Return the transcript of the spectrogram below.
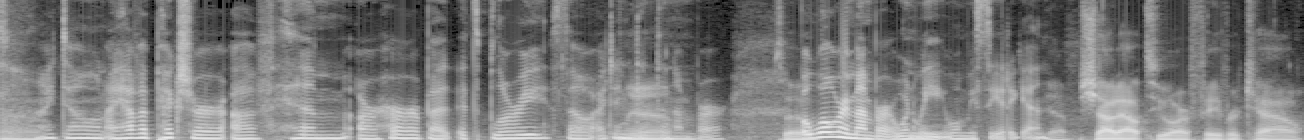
Uh. I don't. I have a picture of him or her, but it's blurry, so I didn't get the number. So But we'll remember when we when we see it again. Yeah, shout out to our favorite cow.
